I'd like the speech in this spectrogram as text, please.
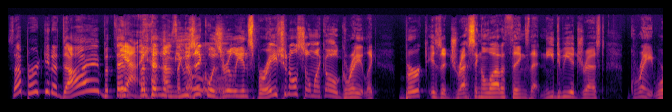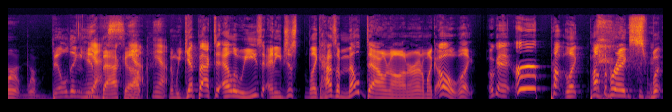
Is that bird gonna die? But then, Yeah, but then yeah. The was like, music was "Oh." really inspirational. So I'm like, oh, great! Like Burke is addressing a lot of things that need to be addressed. Great, we're we're building him Yes, back up. yeah. yeah. Then we get back to Eloise, and he just like has a meltdown on her, and I'm like, oh, like okay, er, pop, like pop the brakes. what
